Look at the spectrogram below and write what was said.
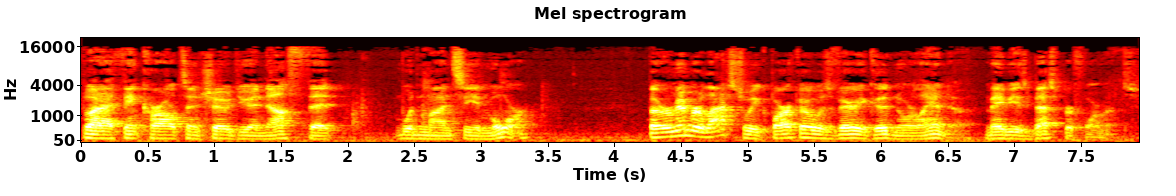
But I think Carlton showed you enough that wouldn't mind seeing more. But remember last week, Barco was very good in Orlando. Maybe his best performance.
